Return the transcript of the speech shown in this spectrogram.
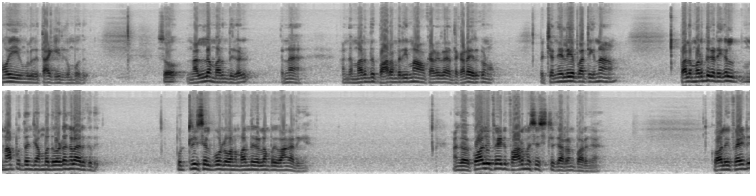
நோய் உங்களுக்கு தாக்கி இருக்கும்போது. ஸோ நல்ல மருந்துகள் என்ன? அந்த மருந்து பாரம்பரியமாக அவன் கடையில் அந்த கடை இருக்கணும். இப்போ சென்னையிலேயே பார்த்தீங்கன்னா பல மருந்து கடைகள் நாற்பத்தஞ்சு ஐம்பது வருடங்களாக இருக்குது. புற்றி போன்ற மருந்துகள்லாம் போய் வாங்காதீங்க. அங்கே குவாலிஃபைடு ஃபார்மசிஸ்ட் இருக்காரான்னு பாருங்கள் குவாலிஃபைடு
